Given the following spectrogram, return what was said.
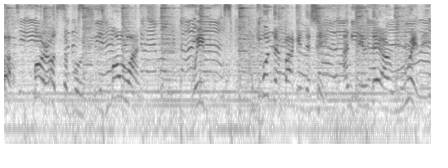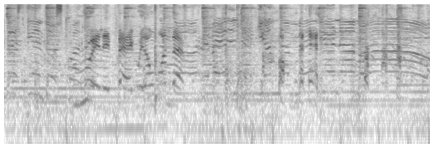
Oh, more octopus, small ones. We put them back in the sea until they are really, really big. We don't want them. Oh,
